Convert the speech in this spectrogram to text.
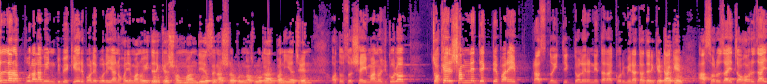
আল্লাহ রাব্বুল আলামিন বিবেকের বলে বলিয়ান হয়ে মানুষদেরকে সম্মান দিয়েছেন, আশরাফুল মাখলুকাত বানিয়েছেন। অথচ সেই মানুষগুলো চোখের সামনে দেখতে পারে রাজনৈতিক দলের নেতারা কর্মীরা তাদেরকে ডাকে, আসর যায়, জহর যায়,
